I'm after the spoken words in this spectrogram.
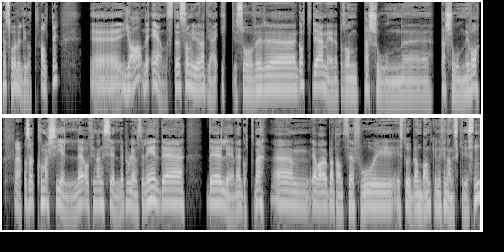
Jeg sover veldig godt. Alltid? Eh, ja, det eneste som gjør at jeg ikke sover eh, godt, det er mer på sånn person, eh, personnivå. Ja. Altså kommersielle og finansielle problemstillinger, det, det lever jeg godt med. Um, jeg var blant annet CFO i, i Storbrann Bank under finanskrisen.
